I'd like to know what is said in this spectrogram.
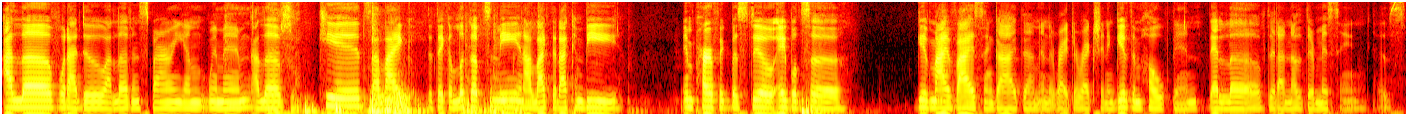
I love what I do. I love inspiring young women. I love kids. I like that they can look up to me, and I like that I can be imperfect but still able to give my advice and guide them in the right direction and give them hope and that love that I know that they're missing because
